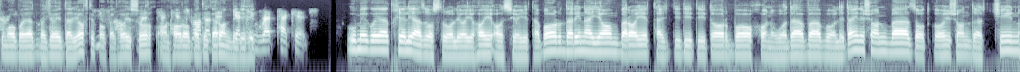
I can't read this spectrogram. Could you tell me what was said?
شما باید به جای دریافت پاکت های سرخ آنها را به دیگران بدهید. او می‌گوید خیلی از استرالیایی های آسیایی تبار در این ایام برای تجدید دیدار با خانواده و والدینشان به زادگاهشان در چین،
